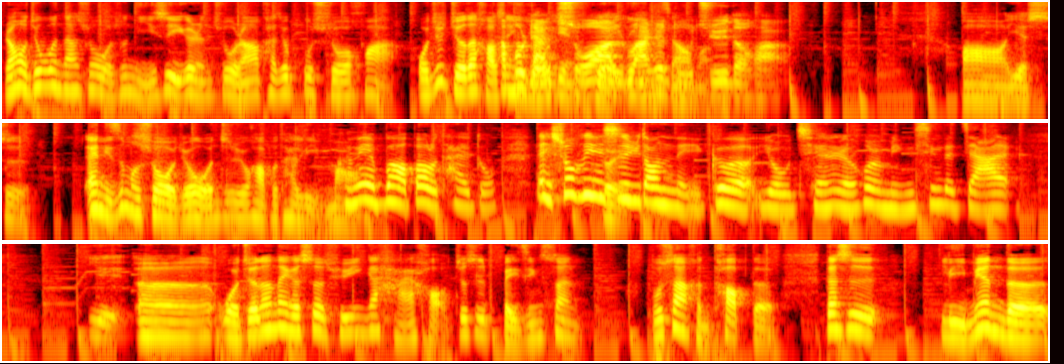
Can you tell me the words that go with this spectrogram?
然后我就问他说，我说你是一个人住，然后他就不说话，我就觉得好像有点说啊，如果是独居的话，哦，也是。哎，你这么说，我觉得我问这句话不太礼貌。肯定也不好暴露太多。哎，说不定是遇到哪个有钱人或者明星的家哎。也呃，我觉得那个社区应该还好，就是北京算不算很 top 的，但是里面的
